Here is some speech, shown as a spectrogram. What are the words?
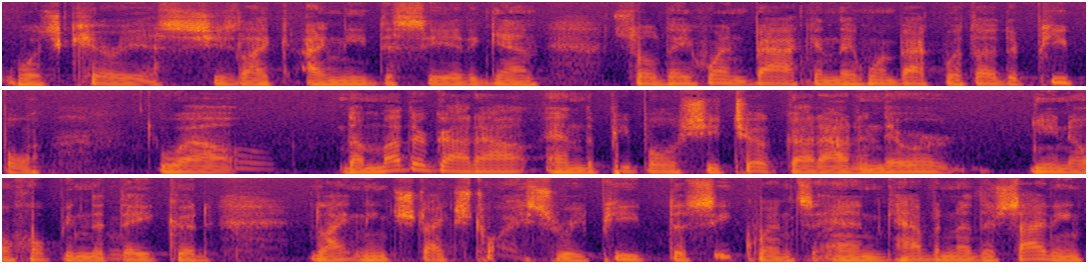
was curious. She's like, I need to see it again. So they went back and they went back with other people. Well, the mother got out and the people she took got out and they were, you know, hoping that they could lightning strikes twice, repeat the sequence and have another sighting.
